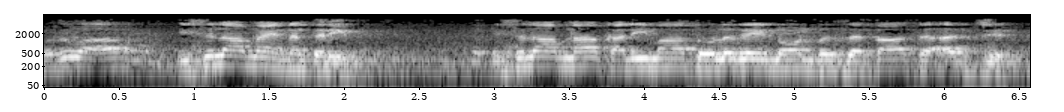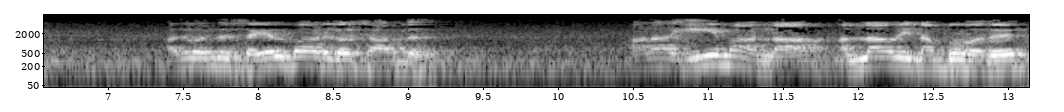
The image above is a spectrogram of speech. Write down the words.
பொதுவா இஸ்லாம்னா என்னன்னு தெரியும். இஸ்லாம்னா கலிமா தொழுகை நோன்பு ஜகாத் அஜ் அது வந்து செயல்பாடுகள் சார்ந்தது. ஆனா ஈமான்னா அல்லாவை நம்புவது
